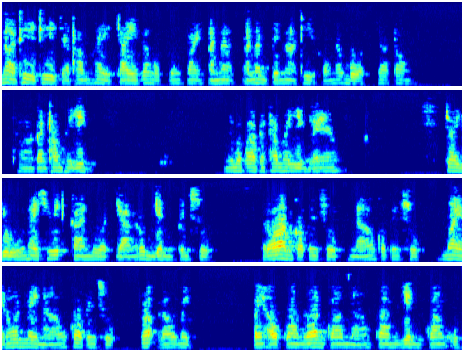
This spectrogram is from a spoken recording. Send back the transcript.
หน้าที่ที่จะทำให้ใจสงบลงไป อันนั้นอันนั้นเป็นหน้าที่ของนักบวชจะต้องพากันทำให้ยิ่งเมื่อพากันทำให้ยิ่งแล้ว จะอยู่ในชีวิตการบวชอย่างร่มเย็นเป็นสุข ร้อนก็เป็นสุข หนาวก็เป็นสุข ไม่ร้อนไม่หนาวก็เป็นสุข เพราะเราไม่ไปเอาความร้อนความหนาวความเย็นความอุ่น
